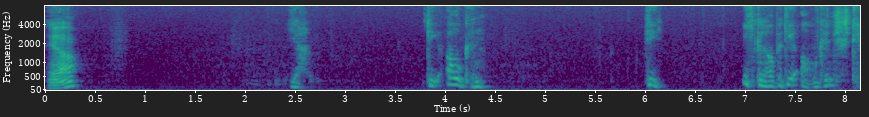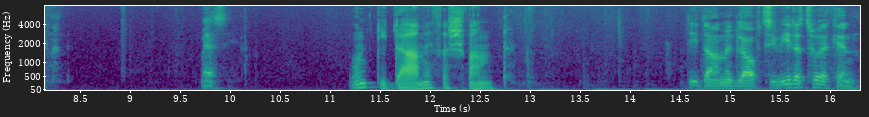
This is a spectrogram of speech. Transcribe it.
Ja? Ja. Die Augen ich glaube, die Augen stimmen. Merci. Und die Dame verschwand. Die Dame glaubt, sie wiederzuerkennen.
